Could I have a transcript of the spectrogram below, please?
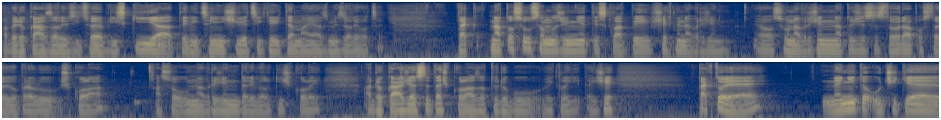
aby dokázali vzít své blízký a ty nejcennější věci, které tam mají a zmizely odsaď. Tak na to jsou samozřejmě ty skladby všechny navrženy. Jo, jsou navrženy na to, že se z toho dá postavit opravdu škola a jsou navrženy tady velké školy a dokáže se ta škola za tu dobu vyklidit. Takže tak to je. Není to určitě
